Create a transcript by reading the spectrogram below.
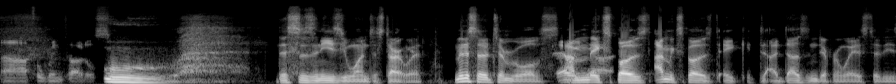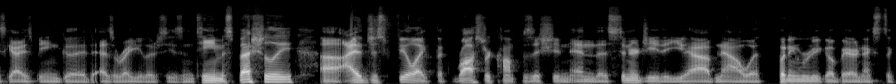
uh, for win totals. Ooh, this is an easy one to start with. Minnesota Timberwolves. I'm go. exposed. I'm exposed a, a, dozen different ways to these guys being good as a regular season team. Especially, uh, I just feel like the roster composition and the synergy that you have now with putting Rudy Gobert next to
